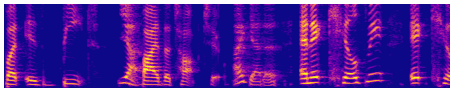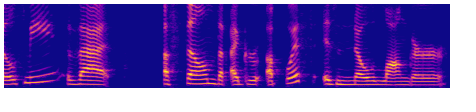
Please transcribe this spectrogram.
but is beat yeah, by the top two. I get it. And it kills me. It kills me that a film that I grew up with is no longer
